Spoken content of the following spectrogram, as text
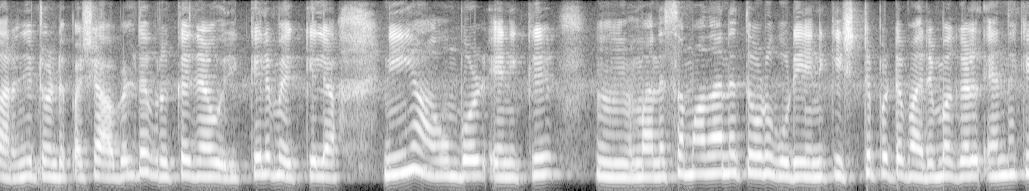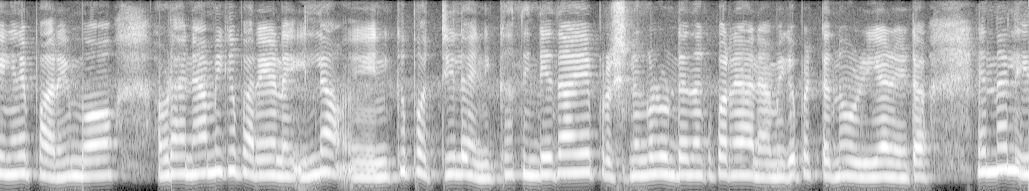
പറഞ്ഞിട്ടുണ്ട്. പക്ഷെ അവളുടെ വൃക്ക ഞാൻ ഒരിക്കലും വെക്കില്ല. നീ ആവുമ്പോൾ എനിക്ക് മനസ്സമാധാനത്തോടു കൂടി എനിക്ക് ഇഷ്ടപ്പെട്ട മരുമകൾ എന്നൊക്കെ ഇങ്ങനെ പറയുമ്പോൾ അവിടെ അനാമിക പറയാണ് ഇല്ല എനിക്ക് പറ്റില്ല എനിക്ക് അതിന്റെതായ പ്രശ്നങ്ങളുണ്ടെന്നൊക്കെ പറഞ്ഞാൽ അനാമിക പെട്ടെന്ന് ഒഴിയാണ് കേട്ടോ. എന്നാൽ ഈ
